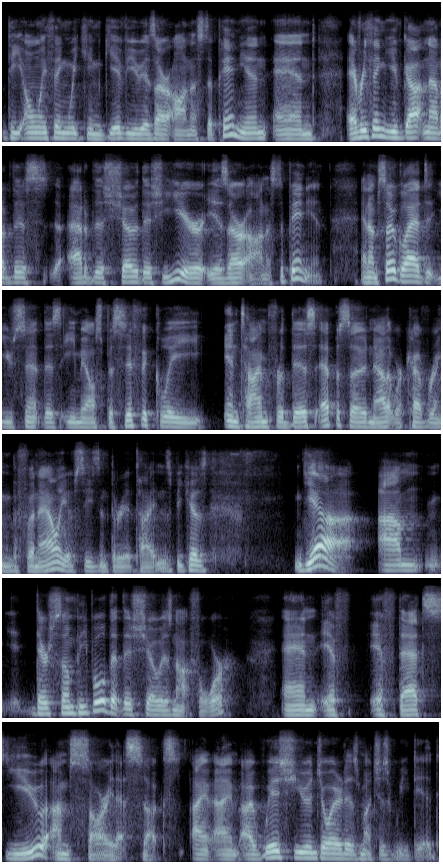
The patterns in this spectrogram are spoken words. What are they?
the only thing we can give you is our honest opinion and everything you've gotten out of this out of this show this year is our honest opinion. And i'm so glad that you sent this email specifically in time for this episode now that we're covering the finale of season three of titans because yeah um there's some people that this show is not for and if if that's you i'm sorry that sucks. I i, I wish you enjoyed it as much as we did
